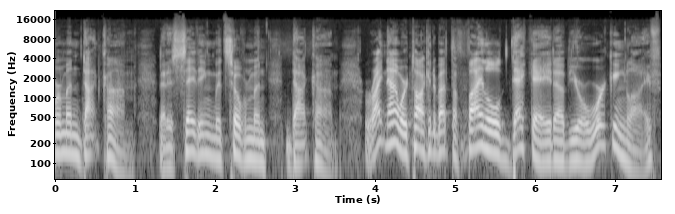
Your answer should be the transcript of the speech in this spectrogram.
savingwithsilverman.com. That is savingwithsilverman.com. Right now we're talking about the final decade of your working life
